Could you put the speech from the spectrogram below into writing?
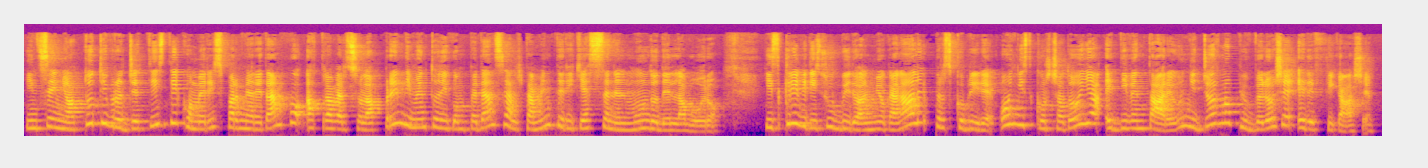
Insegno a tutti i progettisti come risparmiare tempo attraverso l'apprendimento di competenze altamente richieste nel mondo del lavoro. Iscriviti subito al mio canale per scoprire ogni scorciatoia e diventare ogni giorno più veloce ed efficace.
